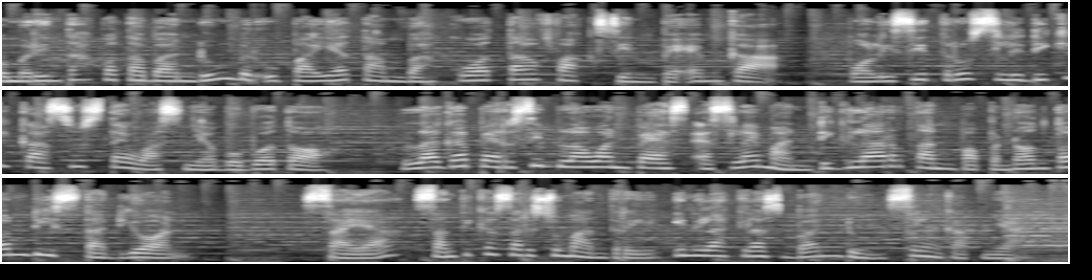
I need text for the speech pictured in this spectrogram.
Pemerintah Kota Bandung berupaya tambah kuota vaksin PMK. Polisi terus selidiki kasus tewasnya Bobotoh. Laga Persib lawan PSS Sleman digelar tanpa penonton di stadion. Saya, Santika Sari Sumantri, inilah kilas Bandung selengkapnya.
